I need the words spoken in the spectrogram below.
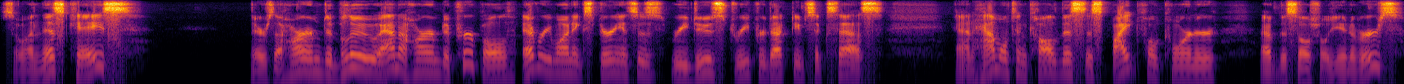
So in this case, there's a harm to blue and a harm to purple. Everyone experiences reduced reproductive success. And Hamilton called this the spiteful corner of the social universe.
